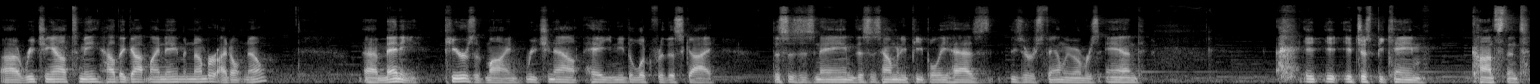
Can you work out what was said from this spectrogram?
uh, reaching out to me. How they got my name and number, I don't know. Uh, many peers of mine reaching out, hey, you need to look for this guy. This is his name. This is how many people he has. These are his family members. And it, it, it just became constant.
